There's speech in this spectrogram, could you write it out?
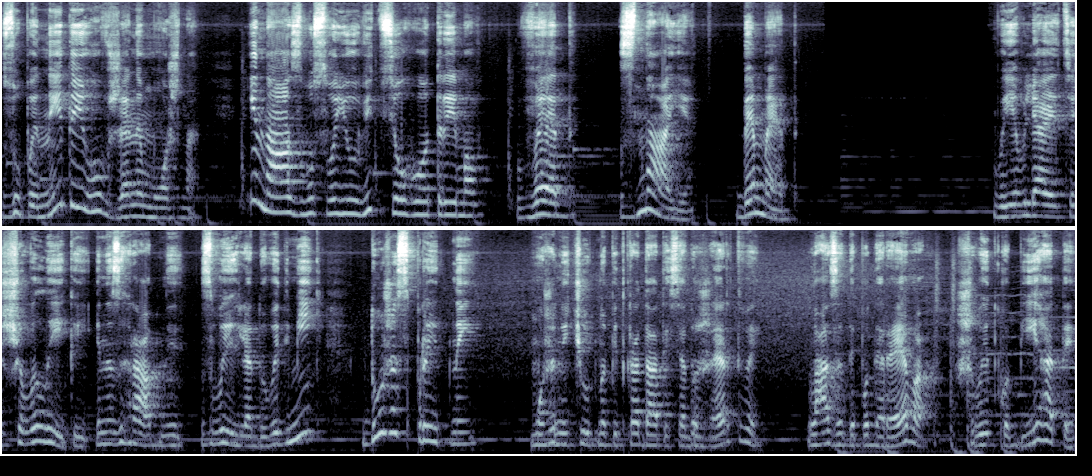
зупинити його вже не можна. І назву свою від цього отримав вед знає, де мед. Виявляється, що великий і незграбний з вигляду ведмідь дуже спритний, може нечутно підкрадатися до жертви, лазити по деревах, швидко бігати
